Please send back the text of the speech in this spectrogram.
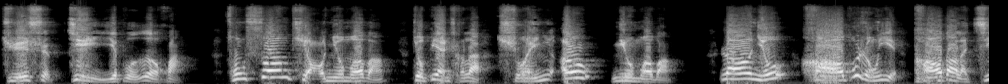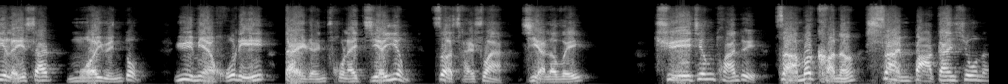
局势进一步恶化，从双挑牛魔王就变成了群殴牛魔王。老牛好不容易逃到了积雷山魔云洞，玉面狐狸带人出来接应，这才算解了围。取经团队怎么可能善罢甘休呢？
